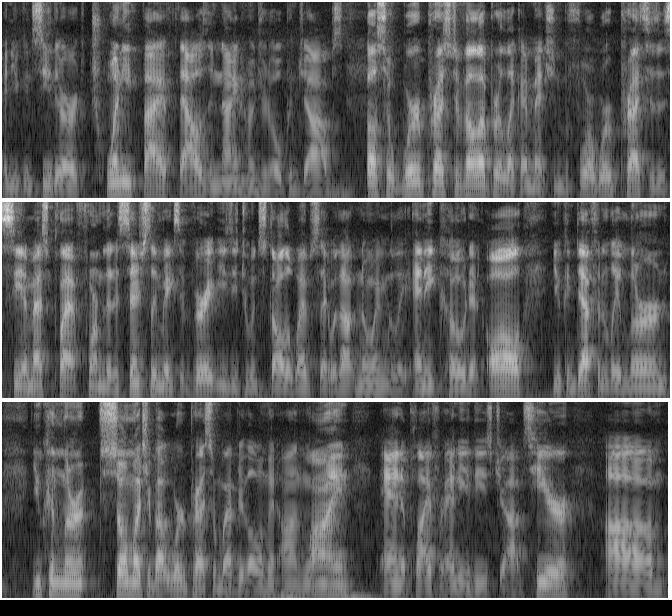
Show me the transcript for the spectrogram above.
And you can see there are 25,900 open jobs. Also, WordPress developer, like I mentioned before, WordPress is a CMS platform that essentially makes it very easy to install a website without knowing really any code at all. You can definitely learn, you can learn so much about WordPress and web development online and apply for any of these jobs here. Um,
